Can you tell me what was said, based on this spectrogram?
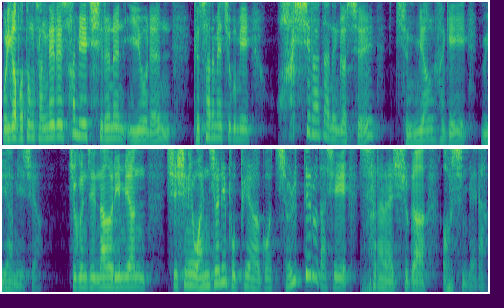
우리가 보통 장례를 3일 치르는 이유는 그 사람의 죽음이 확실하다는 것을 증명하기 위함이죠. 죽은 지 나흘이면 시신이 완전히 부패하고 절대로 다시 살아날 수가 없습니다.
